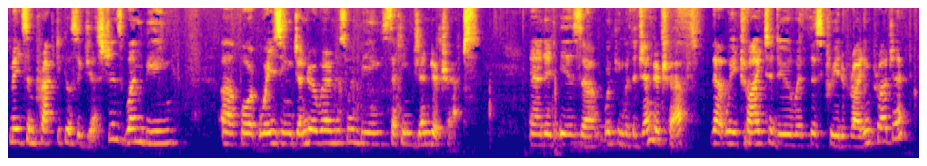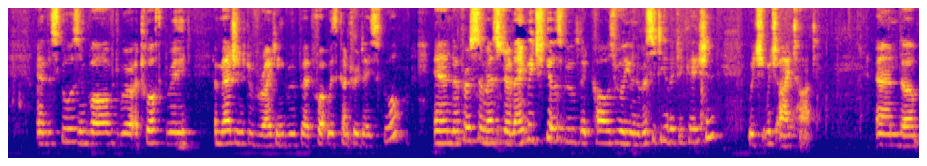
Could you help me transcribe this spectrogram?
made some practical suggestions, one being uh, for raising gender awareness, one being setting gender traps. And it is uh, working with the gender traps that we tried to do with this creative writing project and the schools involved were a 12th grade imaginative writing group at Fort Worth Country Day School, and a first semester language skills group at Collegeville University of Education, which, which I taught. And uh,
